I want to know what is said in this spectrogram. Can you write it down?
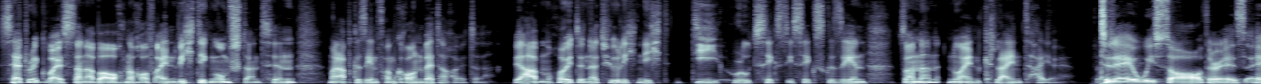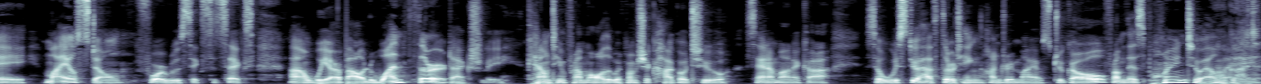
Cedric weist dann aber auch noch auf einen wichtigen Umstand hin, mal abgesehen vom grauen Wetter heute. Wir haben heute natürlich nicht die Route 66 gesehen, sondern nur einen kleinen Teil. Today we saw there is a milestone for Route 66. Uh, we are about one third actually, counting from all the way from Chicago to Santa Monica. So we still have 1300 miles to go from this point to LA. Oh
